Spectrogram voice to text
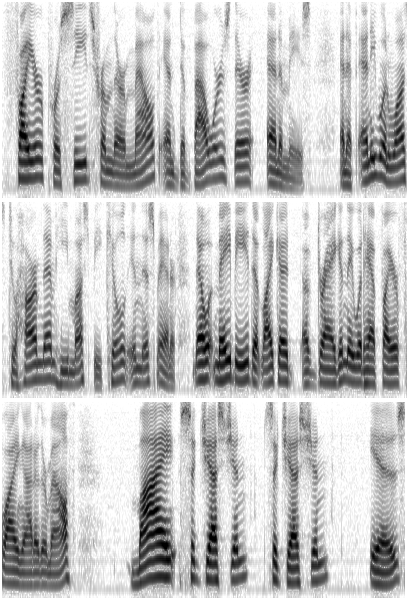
fire proceeds from their mouth and devours their enemies. And if anyone wants to harm them, he must be killed in this manner. Now, it may be that, like a, a dragon, they would have fire flying out of their mouth. My suggestion, suggestion is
